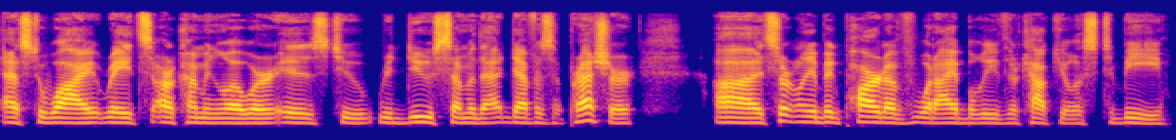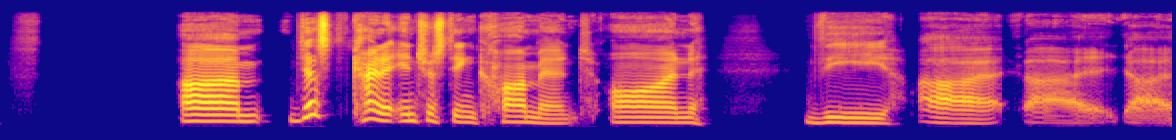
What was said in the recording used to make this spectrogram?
as to why rates are coming lower is to reduce some of that deficit pressure. Uh, it's certainly a big part of what I believe their calculus to be. Um, just kind of interesting comment on the uh, uh, uh,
